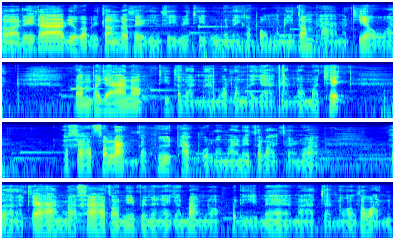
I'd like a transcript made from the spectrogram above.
สวัสดีครับ อยู่กับพี่ต้อมเกษตรอินทรีย์วิถีพึ่งตนเองครับผมวันนี้ต้อมพามาเที่ยววัดลำพญาเนาะที่ตลาดน้ำวัดลำพญากันเรามาเช็ค ราคาฝรั่งกับพืชผักผลไม้ในตลาดกันว่าสถานการณ์ราคาตอนนี้เป็นยังไงกันบ้างเนาะพอดีแม่มาจากนครสวรรค์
